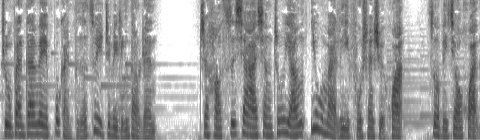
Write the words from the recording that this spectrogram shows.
主办单位不敢得罪这位领导人，只好私下向周扬又买了一幅山水画作为交换，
